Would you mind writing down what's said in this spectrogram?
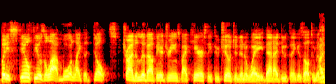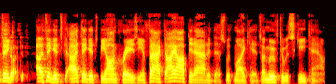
but it still feels a lot more like adults trying to live out their dreams vicariously through children in a way that I do think is ultimately I think, destructive. I think it's I think it's beyond crazy. In fact, I opted out of this with my kids. I moved to a ski town.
